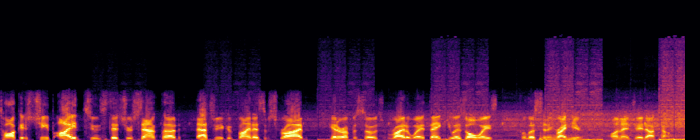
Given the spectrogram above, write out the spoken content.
Talk is cheap. iTunes, Stitcher, SoundCloud. That's where you can find us. Subscribe. Get our episodes right away. Thank you, as always, for listening right here on NJ.com.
